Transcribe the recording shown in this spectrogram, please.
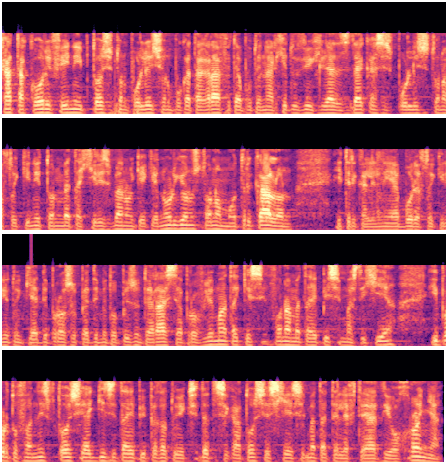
Κατακόρυφη είναι η πτώση των πωλήσεων που καταγράφεται από την αρχή του 2010 στις πωλήσεις των αυτοκινήτων μεταχειρισμένων και καινούριων στο νομό Τρικάλων. Οι τρικαλινοί έμποροι αυτοκινήτων και οι αντιπρόσωποι αντιμετωπίζουν τεράστια προβλήματα και σύμφωνα με τα επίσημα στοιχεία, η πρωτοφανής πτώση αγγίζει τα επίπεδα του 60% σε σχέση με τα τελευταία δύο χρόνια.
